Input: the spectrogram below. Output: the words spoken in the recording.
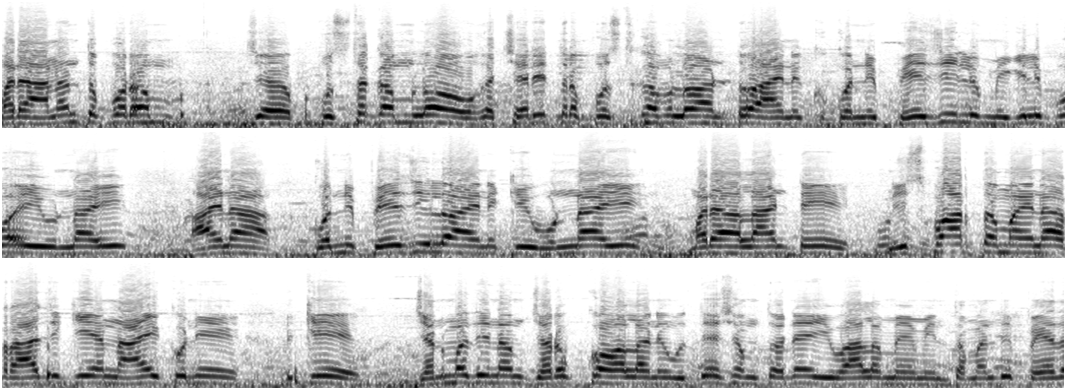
మరి అనంతపురం పుస్తకంలో ఒక చరిత్ర పుస్తకంలో అంటూ ఆయనకు కొన్ని పేజీలు మిగిలిపోయి ఉన్నాయి. ఆయన కొన్ని పేజీలు ఆయనకి ఉన్నాయి. మరి అలాంటి నిస్వార్థమైన రాజకీయ నాయకునికి జన్మదినం జరుపుకోవాలనే ఉద్దేశంతోనే ఇవాళ మేము ఇంతమంది పేద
